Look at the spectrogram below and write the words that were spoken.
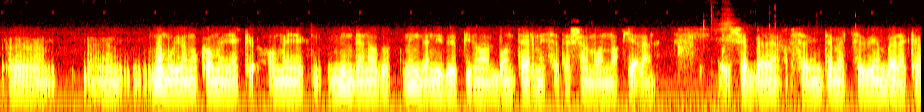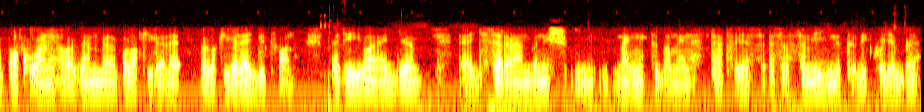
ö, nem olyanok, amelyek, amelyek minden adott, minden időpillanatban természetesen vannak jelen. És ebbe szerintem egyszerűen bele kell pakolni, ha az ember valakivel, valakivel együtt van. Ez így van egy, egy szerelemben is, meg mit tudom én. Tehát, hogy ez, ez azt hiszem így működik, hogy ebbe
